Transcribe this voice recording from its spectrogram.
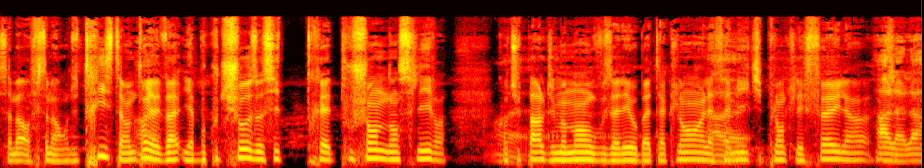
ça m'a ça m'a rendu triste et en même temps il y, avait- il y a beaucoup de choses aussi très touchantes dans ce livre quand tu parles du moment où vous allez au Bataclan la Ah famille ouais. qui plante les feuilles là Ah là là,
